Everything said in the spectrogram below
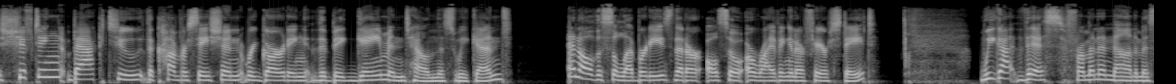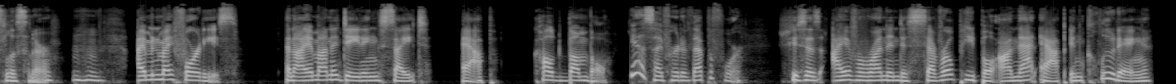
shifting back to the conversation regarding the big game in town this weekend and all the celebrities that are also arriving in our fair state. We got this from an anonymous listener. I'm in my 40s and I am on a dating site app called Bumble. Yes, I've heard of that before. She says, I have run into several people on that app, including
